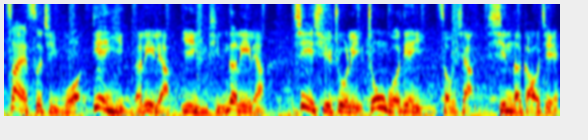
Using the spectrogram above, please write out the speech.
再次紧握电影的力量、影评的力量，继续助力中国电影走向新的高阶。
